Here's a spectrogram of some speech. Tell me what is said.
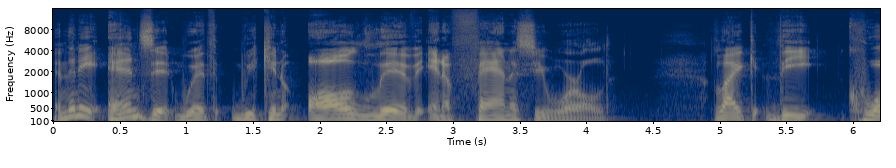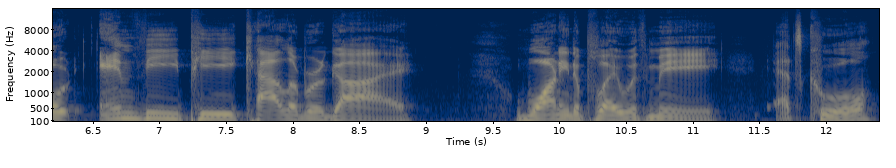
And then he ends it with we can all live in a fantasy world. Like the quote MVP caliber guy wanting to play with me. That's cool.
